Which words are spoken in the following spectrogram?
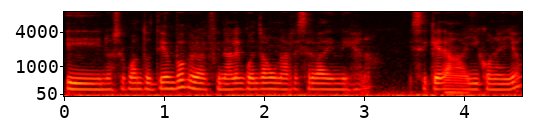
y no sé cuánto tiempo, pero al final encuentran una reserva de indígenas y se quedan allí con ellos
